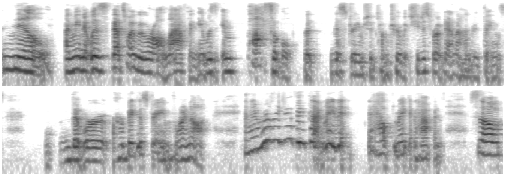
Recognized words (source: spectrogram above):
nil. I mean, it was that's why we were all laughing. It was impossible that this dream should come true, but she just wrote down 100 things that were her biggest dream. Why not? And I really do think that made it, it helped make it happen. So,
